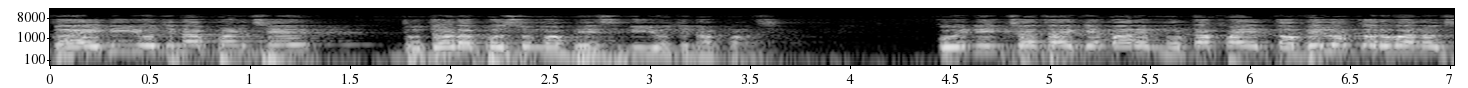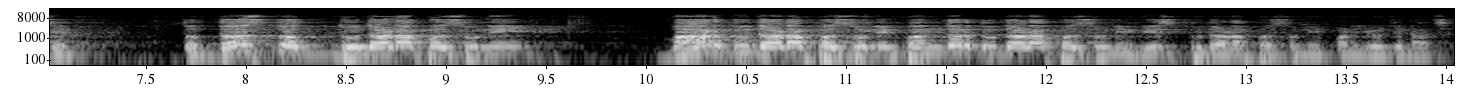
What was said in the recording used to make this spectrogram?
ગાયની યોજના પણ છે, દુધાળા પશુમાં ભેંસની યોજના પણ છે. કોઈની ઈચ્છા થાય કે મારે મોટા પાયે તબેલો કરવાનો છે, તો દસ દુધાળા પશુની, બાર દુધાળા પશુની, પંદર દુધાળા પશુની, વીસ દુધાળા પશુની પણ યોજના છે.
